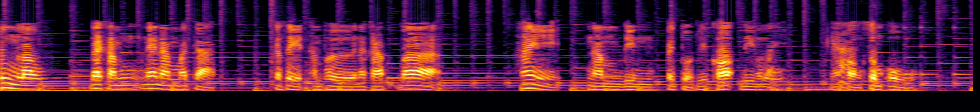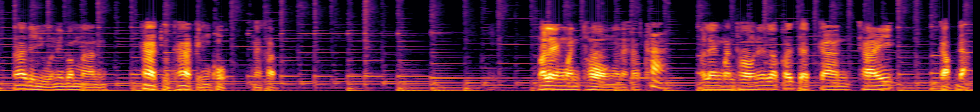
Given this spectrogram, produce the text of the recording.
ซึ่งเราได้คำแนะนำมาจากเกษตรอำเภอนะครับว่าให้นำดินไปตรวจวิเคราะห์ดินอะไรนะค่ะของส้มโอ น่าจะอยู่ในประมาณ 5.5 ถึง 6 นะครับแมลงวันทองนะครับค่ะแมลงวันทองเนี่ยเราก็จัดการใช้กับดัก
